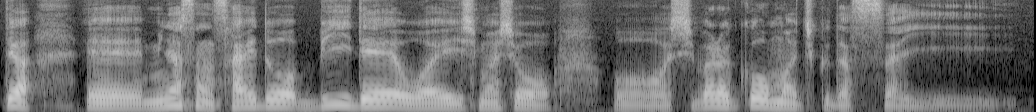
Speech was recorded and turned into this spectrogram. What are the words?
では、えー皆さんサイド B でお会いしましょう。しばらくお待ちください。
